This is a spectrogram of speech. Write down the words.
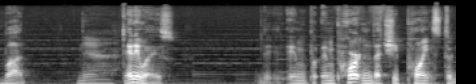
But Yeah. anyways, important that she points to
